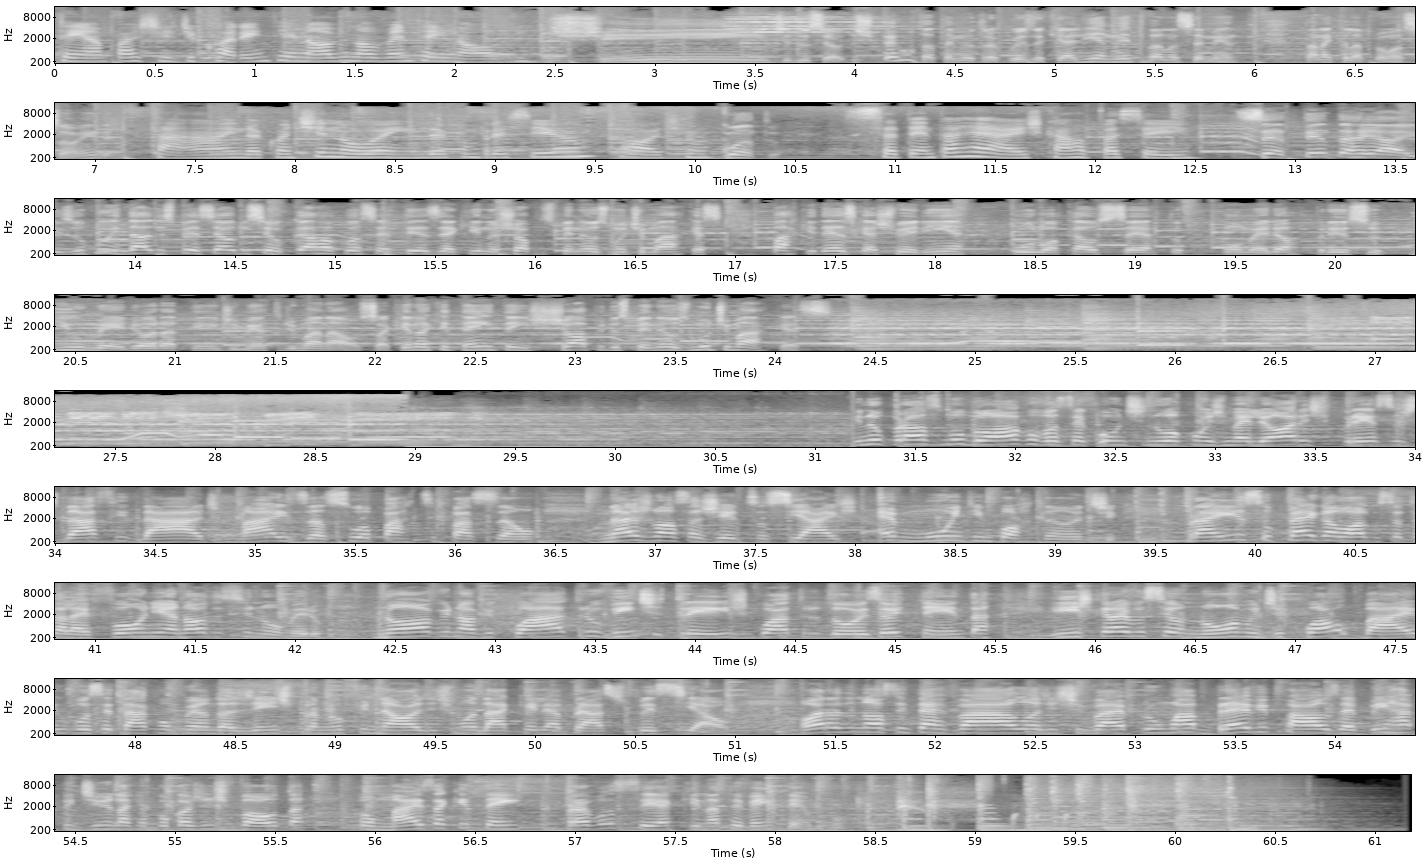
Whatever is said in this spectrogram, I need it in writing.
Tem, a partir de R$ 49,99. Gente do céu, deixa eu perguntar também outra coisa aqui. Alinhamento e balanceamento, tá naquela promoção ainda? Tá, ainda continua ainda com precinho ótimo. Quanto? 70 reais, carro passeio. 70 reais. O cuidado especial do seu carro, com certeza, é aqui no Shopping dos Pneus Multimarcas, Parque 10 Cachoeirinha, o local certo, com o melhor preço e o melhor atendimento de Manaus. Aqui no Aqui Tem, tem Shopping dos Pneus Multimarcas. Próximo bloco você continua com os melhores preços da cidade, mas a sua participação nas nossas redes sociais é muito importante. Para isso, pega logo seu telefone e anota esse número: 994 23 4280 e escreve o seu nome, de qual bairro você está acompanhando a gente, para no final a gente mandar aquele abraço especial. Hora do nosso intervalo, a gente vai para uma breve pausa, é bem rapidinho, daqui a pouco a gente volta com mais Aqui Tem para você aqui na TV em Tempo.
